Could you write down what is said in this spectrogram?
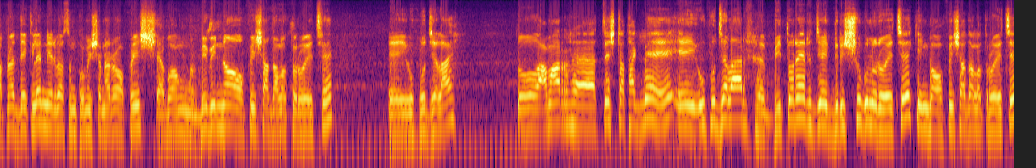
আপনারা দেখলেন নির্বাচন কমিশনার অফিস এবং বিভিন্ন অফিস আদালত রয়েছে এই উপজেলায়। তো আমার চেষ্টা থাকবে এই উপজেলার ভিতরের যে দৃশ্যগুলো রয়েছে কিংবা অফিস আদালত রয়েছে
